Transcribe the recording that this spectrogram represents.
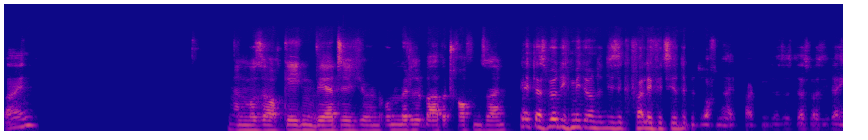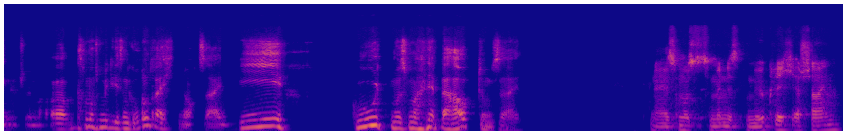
sein? Man muss auch gegenwärtig und unmittelbar betroffen sein. Das würde ich mit unter diese qualifizierte Betroffenheit packen. Das ist das, was ich da hingeschrieben habe. Aber was muss mit diesen Grundrechten noch sein? Wie gut muss meine Behauptung sein? Es muss zumindest möglich erscheinen.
